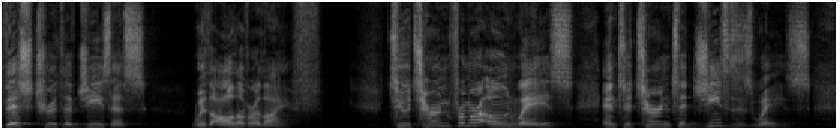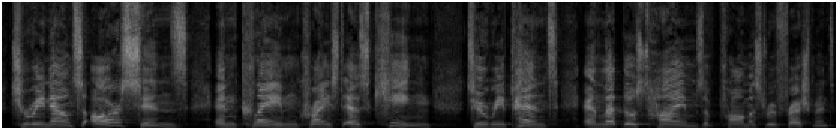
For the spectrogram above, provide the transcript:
this truth of Jesus with all of our life, to turn from our own ways and to turn to Jesus' ways, to renounce our sins and claim Christ as King, to repent and let those times of promised refreshment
